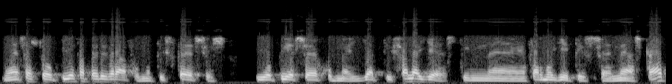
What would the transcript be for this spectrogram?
μέσα στο οποίο θα περιγράφουμε τις θέσεις οι οποίες έχουμε για τις αλλαγές στην ε, εφαρμογή της ε, νέας ΚΑΠ.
